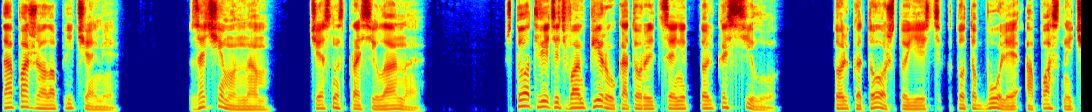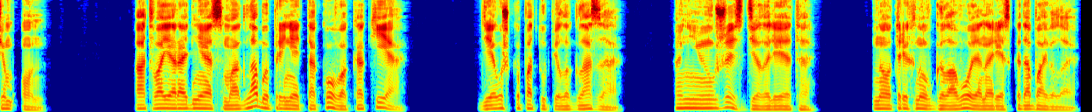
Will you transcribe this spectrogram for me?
Та пожала плечами. «Зачем он нам?» – честно спросила она. Что ответить вампиру, который ценит только силу? Только то, что есть кто-то более опасный, чем он. А твоя родня смогла бы принять такого, как я?» Девушка потупила глаза. «Они уже сделали это». Но, тряхнув головой, она резко добавила.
